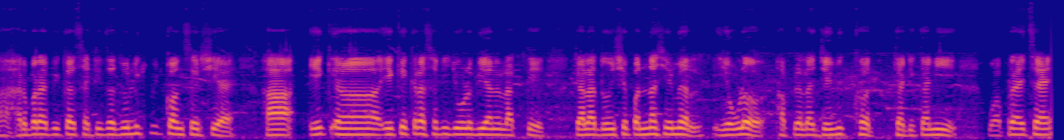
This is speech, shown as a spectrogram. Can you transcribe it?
हरभरा पिकासाठीचा जो लिक्विड कॉन्सर्शी आहे हा एक एक एकरासाठी जेवढं बियाणं लागते त्याला दोनशे पन्नास एम एल एवढं आपल्याला जैविक खत त्या ठिकाणी वापरायचं आहे.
